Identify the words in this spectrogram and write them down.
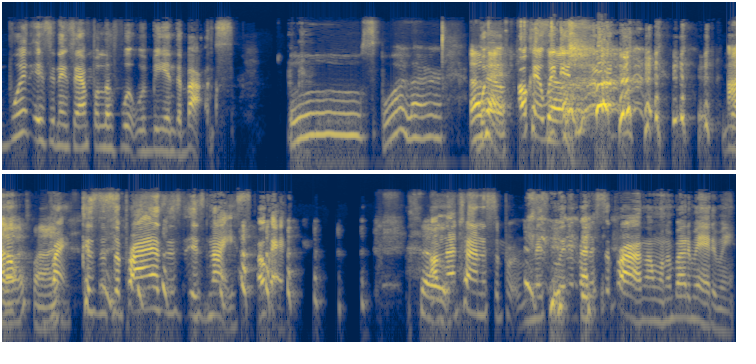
mm-hmm. what is an example of what would be in the box? Ooh, spoiler. Okay. Well, okay, so. we can no, I don't, fine. Right, because the surprise is, is nice. Okay. So I'm not trying to surprise anybody surprise. I don't want nobody mad at me.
